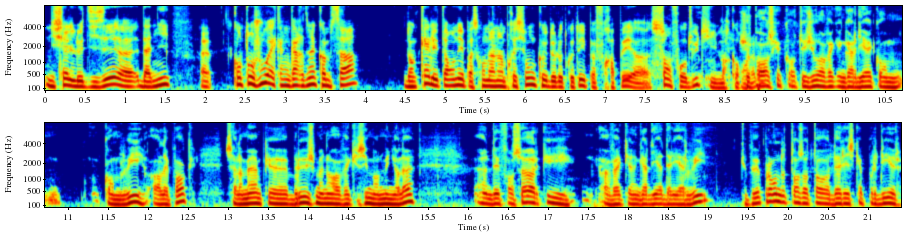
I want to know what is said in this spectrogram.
Michel le disait, euh, Dany, euh, quand on joue avec un gardien comme ça, dans quel état on est? Parce qu'on a l'impression que de l'autre côté, ils peuvent frapper euh, 100 fois au but, ils marqueront Je jamais. pense que quand tu joues avec un gardien comme, comme lui à l'époque, c'est le même que Bruges maintenant avec Simon Mignolet. Un défenseur qui, avec un gardien derrière lui, tu peux prendre de temps en temps des risques pour dire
